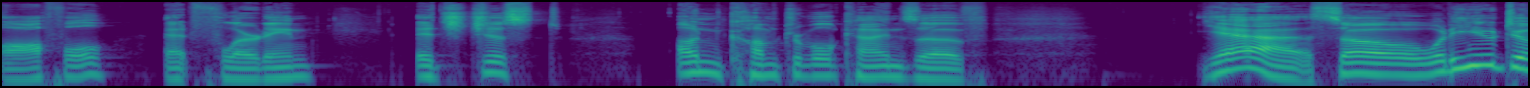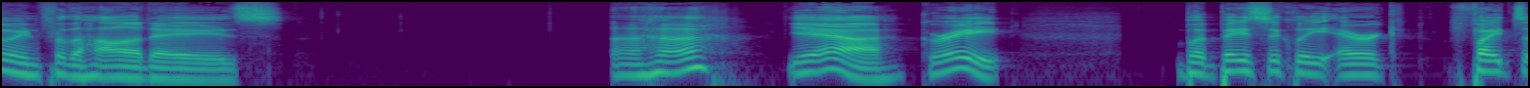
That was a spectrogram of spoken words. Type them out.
awful at flirting. It's just uncomfortable kinds of yeah, so what are you doing for the holidays? Uh-huh. Yeah, great. But basically Eric fights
